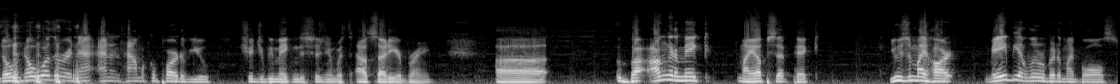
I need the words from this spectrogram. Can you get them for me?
No no other ana- anatomical part of you should you be making decision with outside of your brain. Uh, but I'm gonna make my upset pick using my heart, maybe a little bit of my balls,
